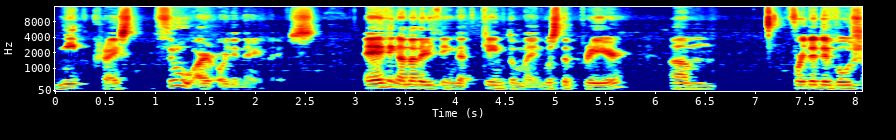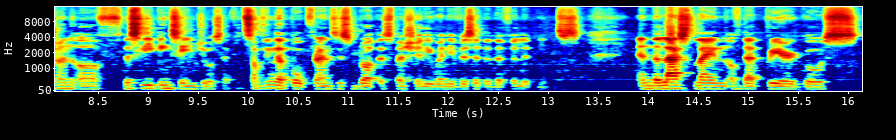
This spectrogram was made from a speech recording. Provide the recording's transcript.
meet Christ through our ordinary lives. And I think another thing that came to mind was the prayer um, for the devotion of the sleeping Saint Joseph. It's something that Pope Francis brought, especially when he visited the Philippines. And the last line of that prayer goes,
